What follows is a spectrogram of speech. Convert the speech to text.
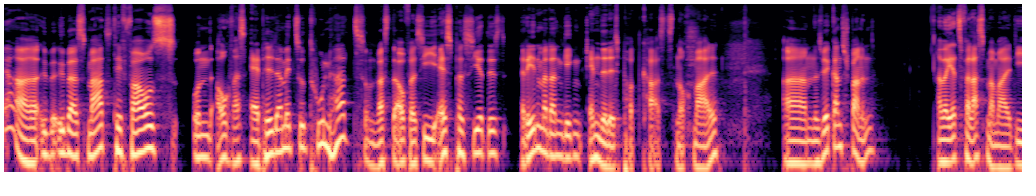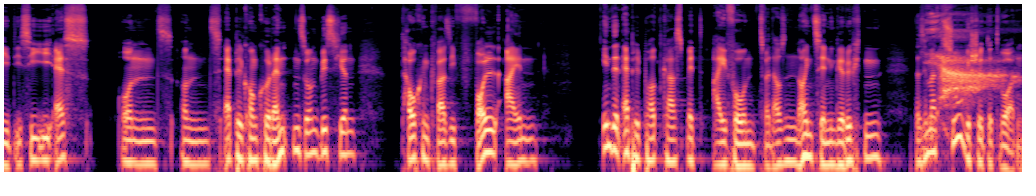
Ja, über, über Smart TVs und auch was Apple damit zu tun hat und was da auf der CES passiert ist, reden wir dann gegen Ende des Podcasts nochmal. Ähm, das wird ganz spannend. Aber jetzt verlassen wir mal die, die CES und, und Apple-Konkurrenten so ein bisschen, tauchen quasi voll ein in den Apple-Podcast mit iPhone 2019 Gerüchten. Da sind wir ja. zugeschüttet worden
